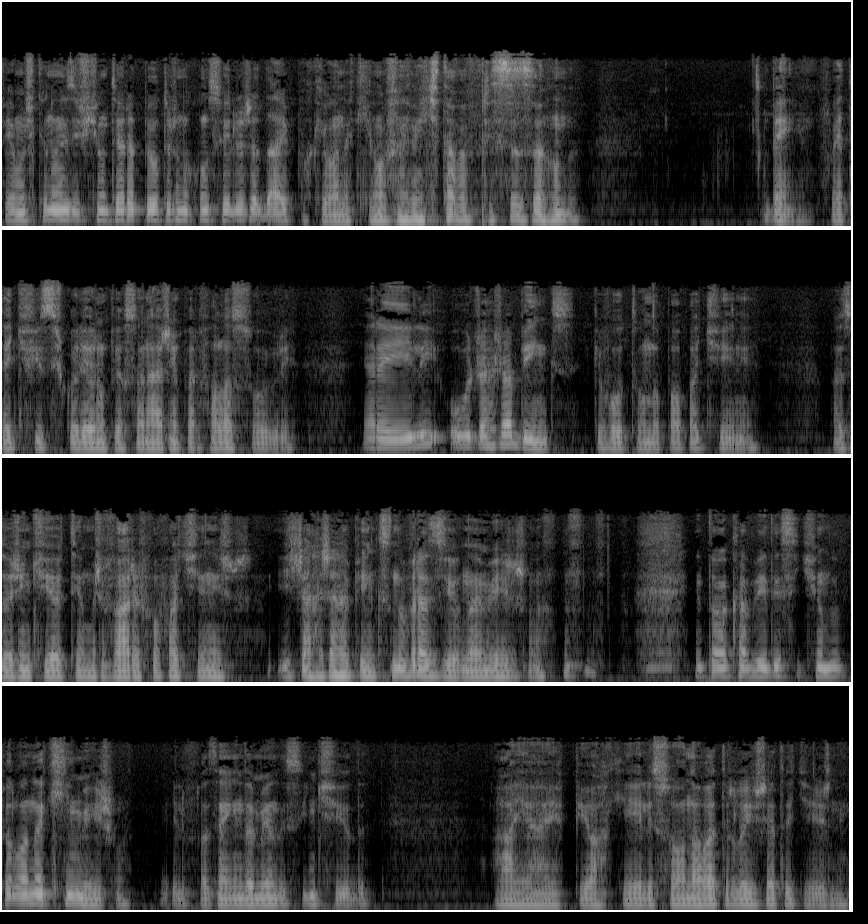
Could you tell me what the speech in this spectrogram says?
Vemos que não existiam terapeutas no Conselho Jedi, porque o Anakin obviamente estava precisando. Bem, foi até difícil escolher um personagem para falar sobre. Era ele ou Jar Jar Binks, que voltou no Palpatine. Mas hoje em dia temos vários Palpatines e Jar Jar Binks no Brasil, não é mesmo? então acabei decidindo pelo Anakin mesmo. Ele faz ainda menos sentido. Ai ai, pior que ele só a nova trilogia da Disney.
